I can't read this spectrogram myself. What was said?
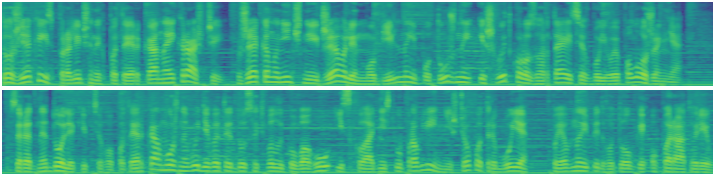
Тож який з перелічених ПТРК найкращий? Вже канонічний Джевелін мобільний, потужний і швидко розгортається в бойове положення. Серед недоліків цього ПТРК можна виділити досить велику вагу і складність в управлінні, що потребує певної підготовки операторів.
